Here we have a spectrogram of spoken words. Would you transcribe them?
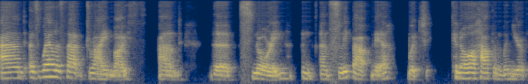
And as well as that dry mouth and the snoring and, and sleep apnea, which can all happen when you're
